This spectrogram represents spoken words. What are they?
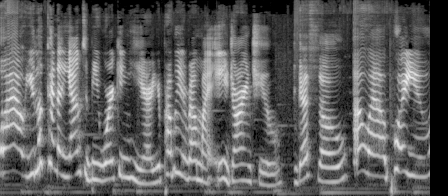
Wow, you look kind of young to be working here. You're probably around my age, aren't you? I guess so. Oh well, poor you.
